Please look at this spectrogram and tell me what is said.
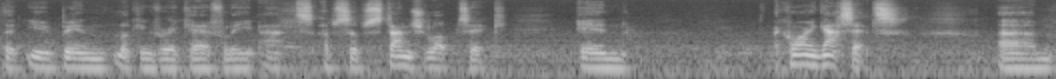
that you've been looking very carefully at a substantial uptick in acquiring assets um,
